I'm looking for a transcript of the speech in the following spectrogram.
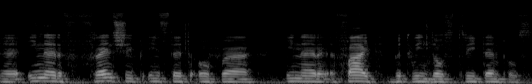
uh, inner friendship instead of uh, inner fight between those three temples.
